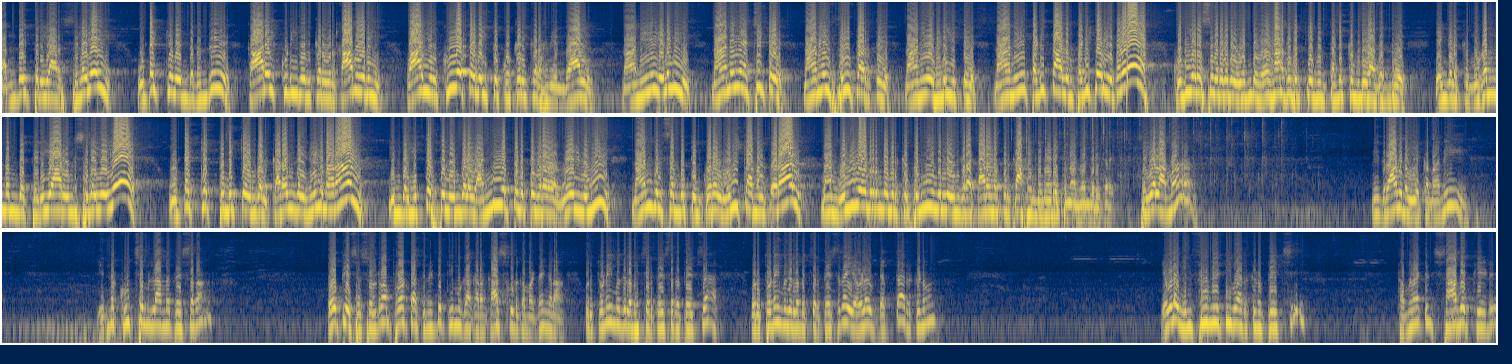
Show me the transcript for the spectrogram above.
தந்தை பெரியார் சிலையை உடைக்க வேண்டும் என்று காரைக்குடியில் இருக்கிற ஒரு காவேரி வாயில் கூவத்தை வைத்து கொக்கரிக்கிறான் என்றால் நானே எழுதி நானே அச்சிட்டு நானே ஃபுல் பார்த்து நானே வெளியிட்டு நானே படித்தாலும் படிப்பேனே தவிர குடியரசு வருவதை எந்த ஏகாதிபத்தியமும் தடுக்க முடியாது என்று எங்களுக்கு முகம் வந்த பெரியாரின் சிலையையே உடைக்க துடிக்க உங்கள் கரங்கள் நீளுமானால் இந்த யுத்தத்தில் உங்களை அந்நியப்படுத்துகிற வேள்வியில் நான்கில் சம்பத்தின் குரல் ஒலிக்காமல் போறால் நான் உயிரோடு இருந்ததற்கு புண்ணியம் இல்லை என்கிற காரணத்திற்காக இந்த மேடைக்கு நான் வந்திருக்கிறேன். செய்யலாமா? நீ திராவிட இயக்கமா நீ? என்ன கூச்சம் இல்லாம பேசுறான்? ஓபிஎஸ் சொல்றான் புரோட்டா தின்னுட்டு திமுக காரன் காசு கொடுக்க மாட்டேங்கிறான். ஒரு துணை முதலமைச்சர் பேசுற பேச்சா ஒரு துணை முதலமைச்சர் பேசுற எவ்வளவு டெப்தா இருக்கணும்? எவ்வளவு இன்ஃபர்மேட்டிவா இருக்கணும் பேச்சு? தமிழ்நாட்டின் சாபக்கேடு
